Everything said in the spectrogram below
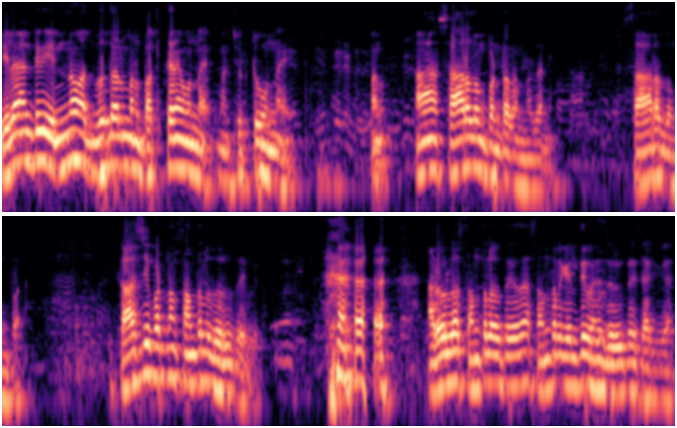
ఇలాంటివి ఎన్నో అద్భుతాలు మన పక్కనే ఉన్నాయి మన చుట్టూ ఉన్నాయి. మనం సారదుంప అంటారన్న దాన్ని. సారదుంప. కాశీపట్నం సంతలు దొరుకుతాయి. ఇవి. అడవుల్లో సంతలు అవుతాయి కదా సంతలకు వెళ్తే ఇవన్నీ దొరుకుతాయి చక్కగా.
